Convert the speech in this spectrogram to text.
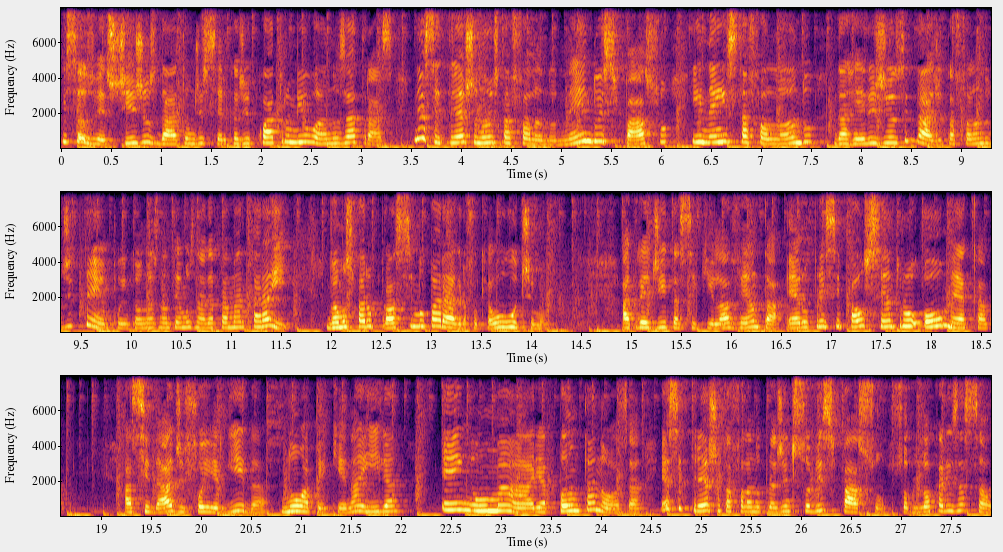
e seus vestígios datam de cerca de 4 mil anos atrás. Nesse trecho não está falando nem do espaço e nem está falando da religiosidade, está falando de tempo, então nós não temos nada para marcar aí. Vamos para o próximo parágrafo, que é o último. Acredita-se que Laventa era o principal centro ou meca. A cidade foi erguida numa pequena ilha em uma área pantanosa. Esse trecho está falando para a gente sobre espaço, sobre localização.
